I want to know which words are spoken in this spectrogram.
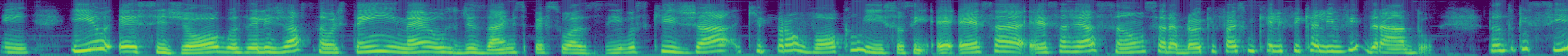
Sim, e esses jogos, eles já são, eles têm, né, os designs persuasivos que já que provocam isso, assim, é essa essa reação cerebral que faz com que ele fique ali vidrado. Tanto que se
